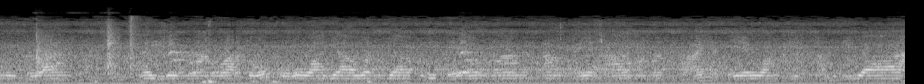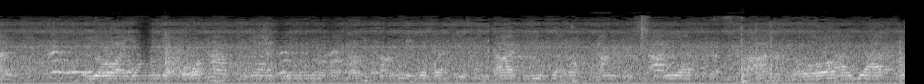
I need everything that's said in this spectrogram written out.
มุตลังในเรื่องนางวาโตโค วันยาปิเทวนานังเอตามมัสสายเอวังจิตสัมปิยาโยยังจะโหนาปินาจินสังสังนิกปฏิตาจีสระสังอิสายะสัสานโสอายาติ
